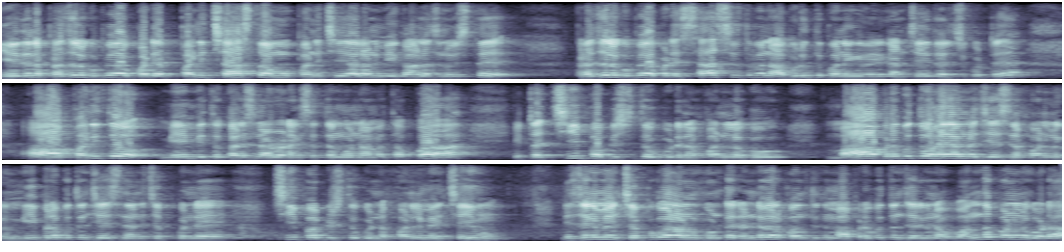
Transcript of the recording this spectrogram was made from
ఏదైనా ప్రజలకు ఉపయోగపడే పని చేస్తాము పని చేయాలని మీకు ఆలోచన వస్తే ప్రజలకు ఉపయోగపడే శాశ్వతమైన అభివృద్ధి పని కానీ చేయదలుచుకుంటే ఆ పనితో మేము మీతో కలిసి నడవడానికి సిద్ధంగా ఉన్నామే తప్ప ఇట్లా చీప్ పబ్లిసిటీతో కూడిన పనులకు మా ప్రభుత్వం హయాంలో చేసిన పనులకు మీ ప్రభుత్వం చేసిందని చెప్పుకునే చీప్ పబ్లిసిటీతో కూడిన పనులు మేము చేయము. నిజంగా మేము చెప్పుకోవాలనుకుంటే రెండు వేల పంతొమ్మిది మా ప్రభుత్వం జరిగిన వంద పనులు కూడా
